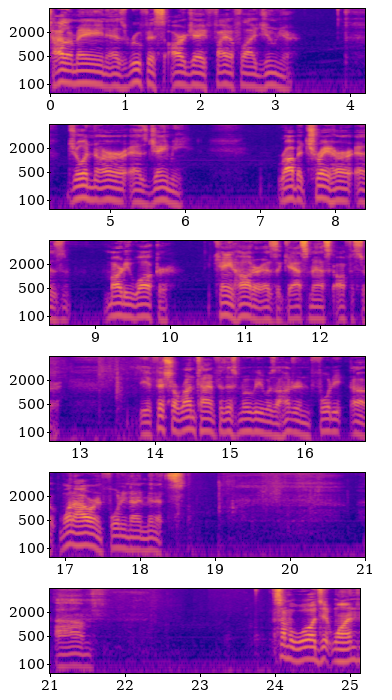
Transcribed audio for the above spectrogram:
Tyler Mane as Rufus R.J. Firefly Jr., Jordan Ur as Jamie, Robert Traher as Marty Walker, Kane Hodder as the gas mask officer. The official runtime for this movie was 140, uh, 1 hour and 49 minutes. Um, some awards it won.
